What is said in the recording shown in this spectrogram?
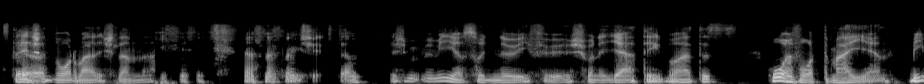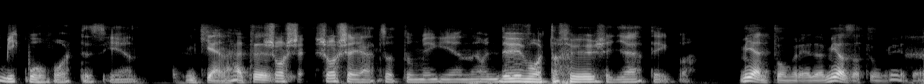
Ez teljesen normális lenne. nem, nem, nem is értem. És mi- mi az, hogy női fős van egy játékban? Hát ez hol volt már ilyen? Mi, mikor volt ez ilyen? Igen, hát Sose, sose játszottunk még ilyen, hogy nő volt a fős egy játékban. milyen Tomb Raider? Mi az a Tomb Raider?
